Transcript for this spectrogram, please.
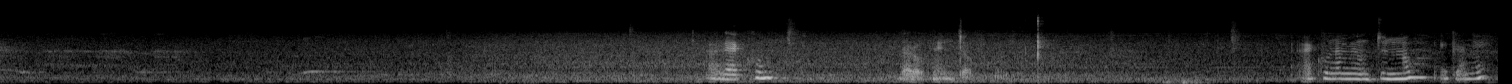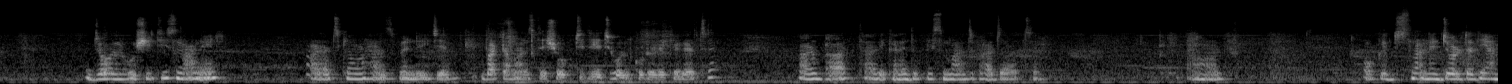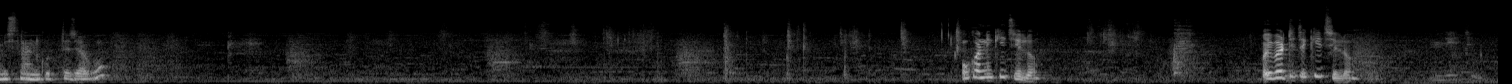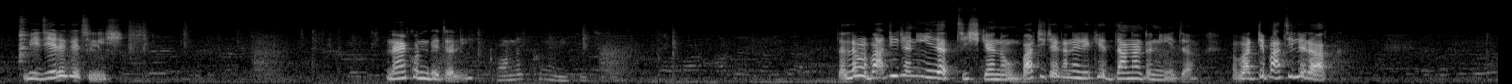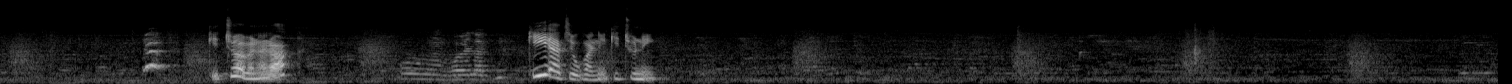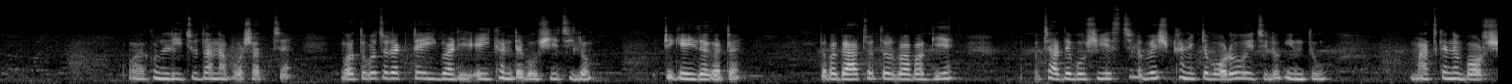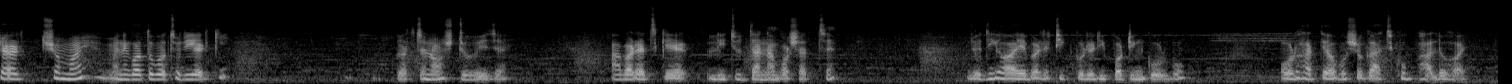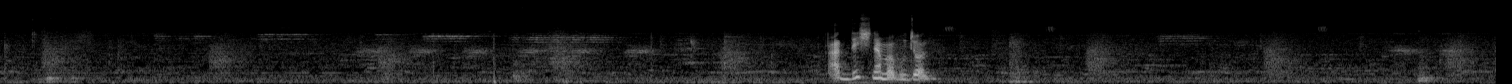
আর এখন অফ এখন আমি ওর জন্য এখানে জল বসিয়েছি স্নানের। আর আজকে আমার হাজব্যান্ড এই যে বাটা মাছ দিয়ে সবজি দিয়ে ঝোল করে রেখে গেছে। আর ভাত, আর এখানে দু পিস মাছ ভাজা আছে। আর ওকে স্নানের জলটা দিয়ে আমি স্নান করতে যাব। ওখানে কি ছিল? ওই বাটিতে কি ছিল? ভিজিয়ে রেখেছিলিস? না, এখন ভেজালি। অনেকক্ষণ লিচু ছিল তাহলে আবার বাটিটা নিয়ে যাচ্ছিস কেন? বাটিটা এখানে রেখে দানাটা নিয়ে যা। বাটি পাঁচিলে রাখ। কিচ্ছু হবে না, রাখ। কি আছে ওখানে? কিছু নেই। ও এখন লিচু দানা বসাচ্ছে। গত বছর একটা এই বাড়ির এইখানটায় বসিয়েছিল। ঠিক এই জায়গাটায়। তবে গাছও তোর বাবা গিয়ে ছাদে বসিয়ে এসেছিল। বেশ খানিকটা বড় হয়েছিল কিন্তু মাঝখানে বর্ষার সময় মানে গত বছরই আর কি, গাছটা নষ্ট হয়ে যায়। আবার আজকে লিচুর দানা বসাচ্ছে। যদি হয় এবারে ঠিক করে রিপোর্টিং করব। ওর হাতে অবশ্য গাছ খুব ভালো হয়। আর দিস না বাবু, জল।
